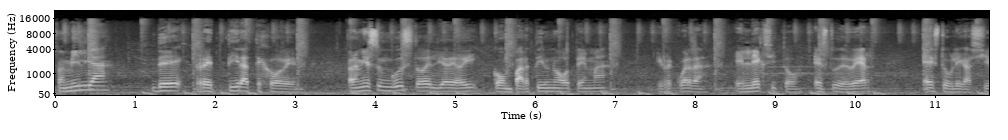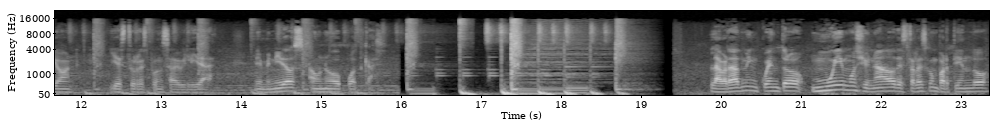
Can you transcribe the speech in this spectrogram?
Familia de Retírate Joven. Para mí es un gusto el día de hoy compartir un nuevo tema y recuerda, el éxito es tu deber, es tu obligación y es tu responsabilidad. Bienvenidos a un nuevo podcast. La verdad me encuentro muy emocionado de estarles compartiendo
